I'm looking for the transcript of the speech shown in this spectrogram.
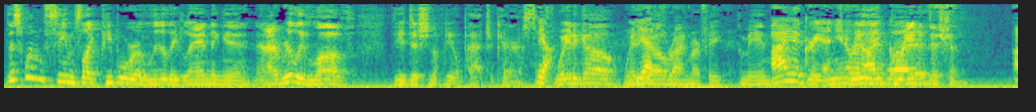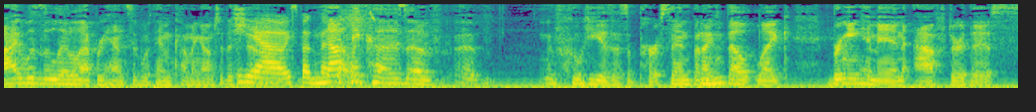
this one seems like people were literally landing in, and I really love the addition of Neil Patrick Harris. Yeah. way to go, way Yes. to go, Ryan Murphy. I mean, I agree, and you know really what? I great addition. I was a little apprehensive with him coming onto the show. Yeah, we spoke about not that last- because of, of of who he is as a person, but Mm-hmm. I felt like bringing him in after this.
